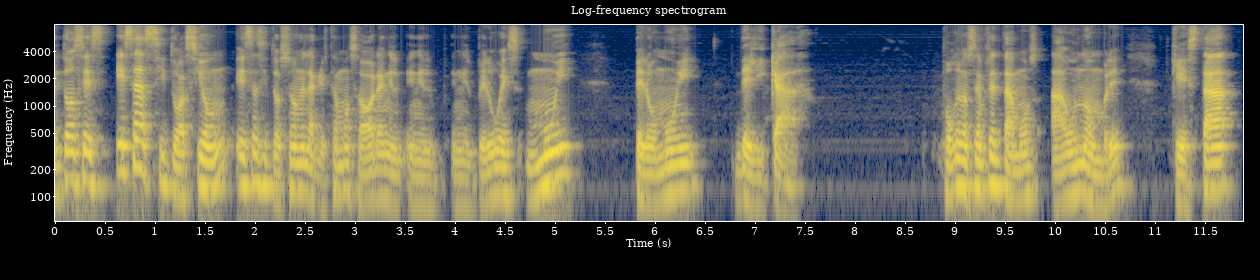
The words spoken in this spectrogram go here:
Entonces, esa situación, esa situación en la que estamos ahora en el, Perú es muy, pero muy delicada. Porque nos enfrentamos a un hombre que está,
